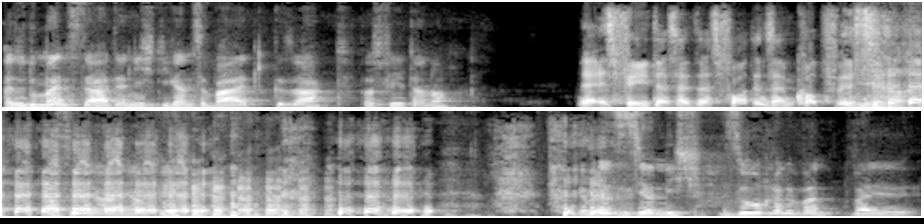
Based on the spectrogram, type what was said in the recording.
Also du meinst, da hat er nicht die ganze Wahrheit gesagt? Was fehlt da noch? Ja, es fehlt, dass halt das Fort in seinem Kopf ist. Ja. Achso, ja, ja, okay. ja, aber das ist ja nicht so relevant, weil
